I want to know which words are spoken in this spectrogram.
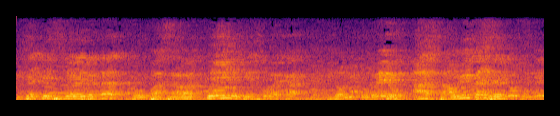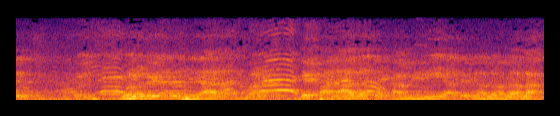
dice que el señor es verdad, no pasaba todos los días por acá y no mi obrero. Hasta ahorita se ven los obreros. Entonces, no nos vengan a enredar, de palabras, de cabería, de bla, bla, bla, bla.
